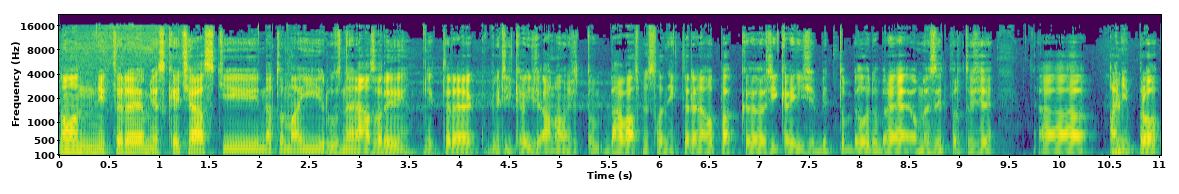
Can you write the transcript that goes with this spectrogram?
No, některé městské části na to mají různé názory. Některé říkají, že ano, že to dává smysl, některé naopak říkají, že by to bylo dobré omezit, protože uh, ani pro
